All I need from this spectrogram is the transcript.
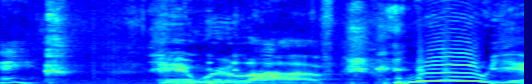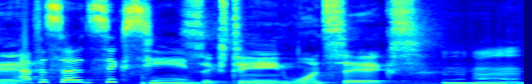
Okay. And we're live. Woo! Yeah. Episode 16. 16, 1 6. Mhm.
